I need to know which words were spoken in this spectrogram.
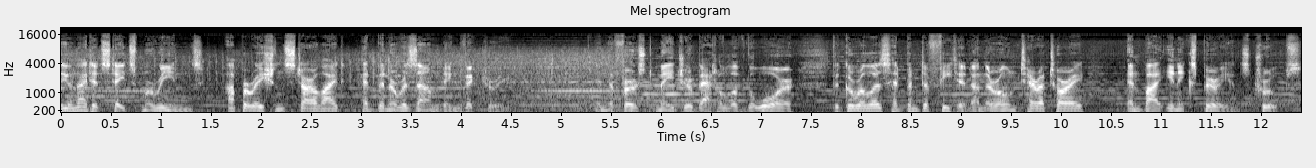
The United States Marines, Operation Starlight had been a resounding victory. In the first major battle of the war, the guerrillas had been defeated on their own territory and by inexperienced troops.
